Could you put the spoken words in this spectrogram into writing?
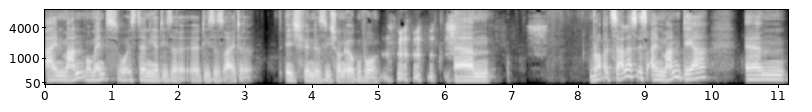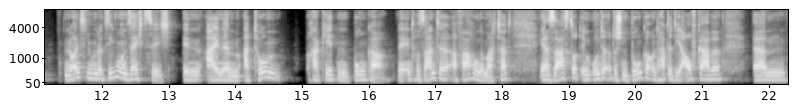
ein Mann, Moment, wo ist denn hier diese, äh, diese Seite? Ich finde sie schon irgendwo. ähm, Robert Salas ist ein Mann, der ähm, 1967 in einem Atomraketenbunker eine interessante Erfahrung gemacht hat. Er saß dort im unterirdischen Bunker und hatte die Aufgabe, ähm,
